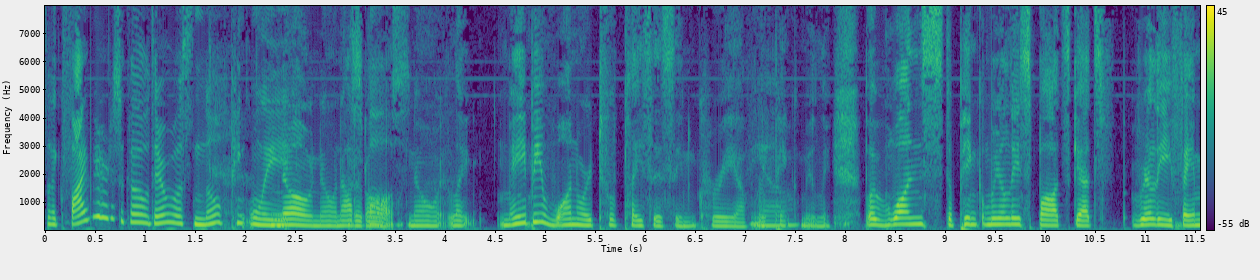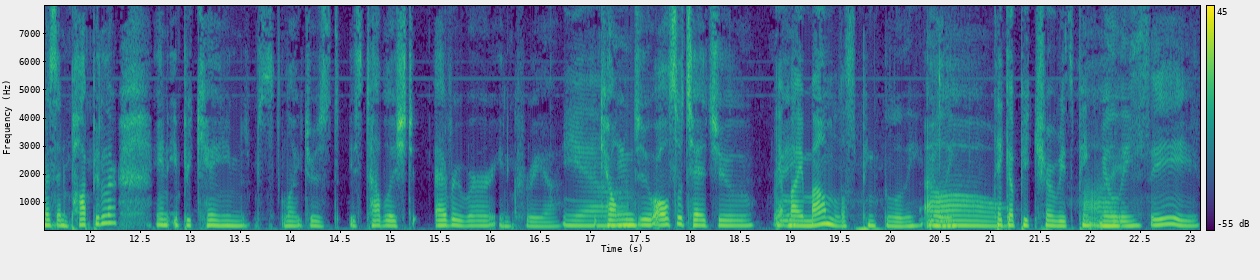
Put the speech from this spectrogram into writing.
like five years ago, there was no pink muley. No, no, not at all. No, like maybe one or two places in Korea for Yeah. pink muley. But once the pink muley spots gets really famous and popular, and it became like just established everywhere in Korea. Yeah. Gyeongju, also Jeju. Yeah, my mom loves pink. Really, Oh. take a picture with pink I see.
